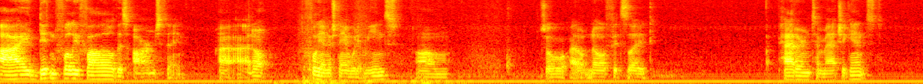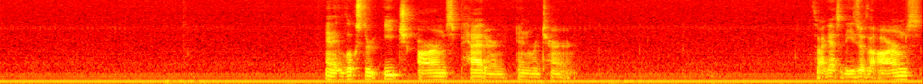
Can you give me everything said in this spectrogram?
I didn't fully follow this arms thing. I, I don't fully understand what it means. Um, so I don't know if it's like a pattern to match against. And it looks through each arm's pattern in return. So I guess these are the arms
